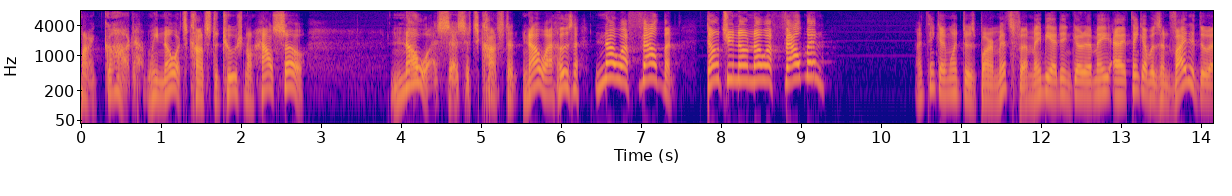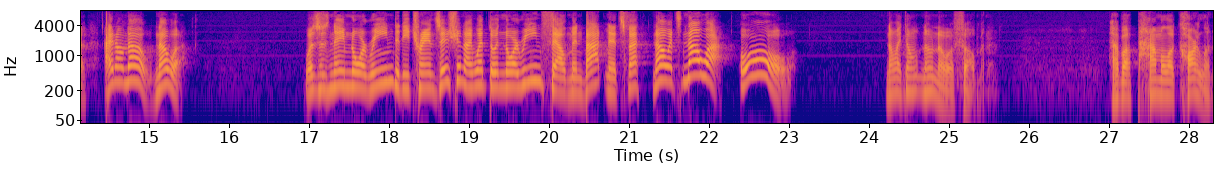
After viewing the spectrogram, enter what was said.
My God, we know it's constitutional. How so? Noah says it's constant. Noah, who's the, Noah Feldman? Don't you know Noah Feldman? I think I went to his bar mitzvah. Maybe I didn't go to. Maybe, I think I was invited to it. I don't know. Noah. Was his name Noreen? Did he transition? I went to a Noreen Feldman bat mitzvah. No, it's Noah. Oh. No, I don't know Noah Feldman. How about Pamela Karlan?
